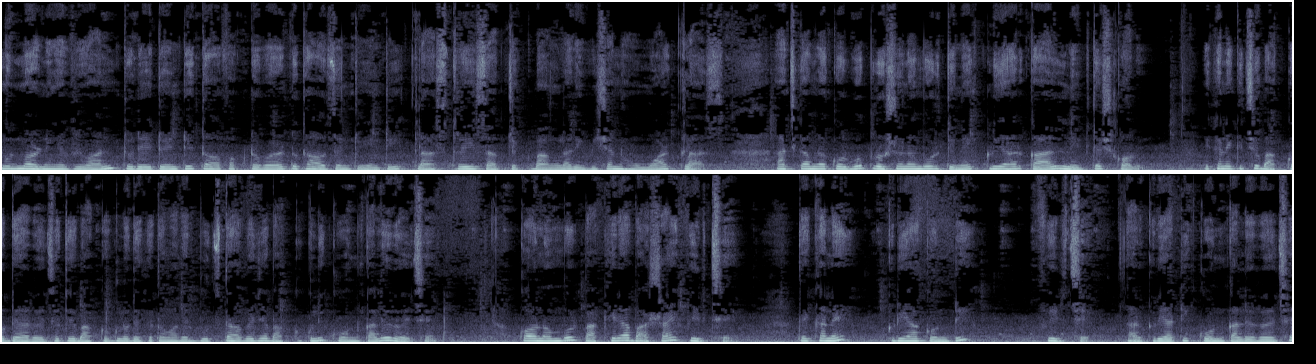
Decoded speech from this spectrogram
Good morning, everyone. Today 20th of October 2020 class 3 subject Bangla revision homework class আজকে আমরা করব প্রশ্ন নম্বর তিনে, ক্রিয়ার কাল নির্দেশ করো। এখানে কিছু বাক্য দেওয়া রয়েছে, তো এই বাক্যগুলো দেখে তোমাদের বুঝতে হবে যে বাক্যগুলি কোন কালে রয়েছে। ক নম্বর, পাখিরা বাসায় ফিরছে। তো এখানে ক্রিয়া কোনটি? ফিরছে। আর ক্রিয়াটি কোন কালে রয়েছে?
